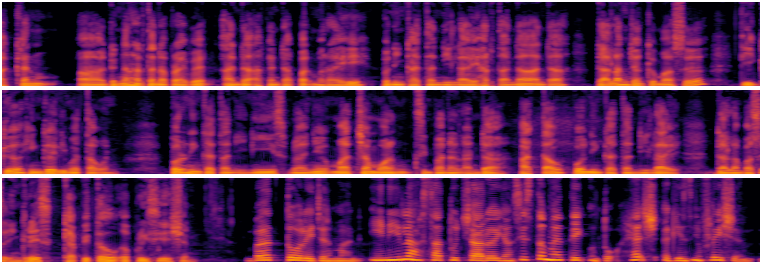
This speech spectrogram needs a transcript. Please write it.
akan uh, dengan hartanah private anda akan dapat meraih peningkatan nilai hartanah anda dalam jangka masa 3 hingga 5 tahun peningkatan ini sebenarnya macam wang simpanan anda atau peningkatan nilai dalam bahasa Inggeris capital appreciation. Betul, Jerman. Inilah satu cara yang sistematik untuk hedge against inflation.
